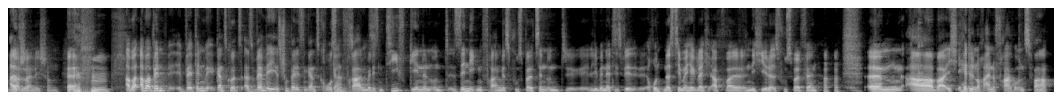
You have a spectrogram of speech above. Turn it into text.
Also, Wahrscheinlich schon. Ähm, Aber, aber wenn, wenn wenn wir, ganz kurz, also wenn wir jetzt schon bei diesen ganz großen Ganz Fragen, kurz. bei diesen tiefgehenden und sinnigen Fragen des Fußballs sind und äh, liebe Nettis, wir runden das Thema hier gleich ab, weil nicht jeder ist Fußballfan. ähm, aber ich hätte noch eine Frage und zwar,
